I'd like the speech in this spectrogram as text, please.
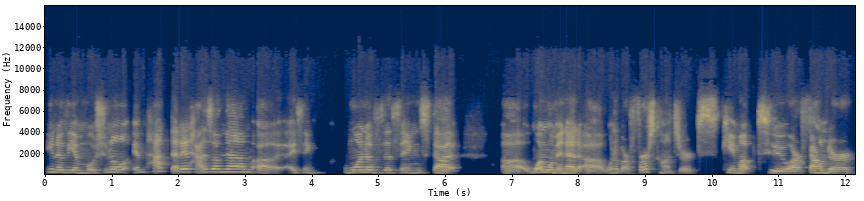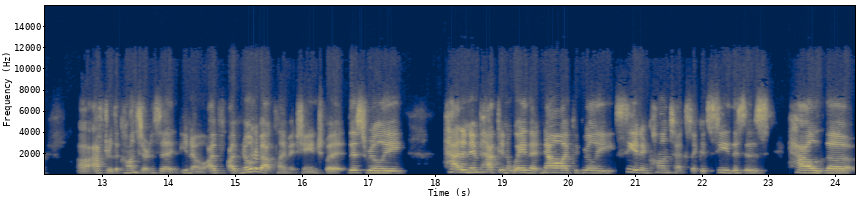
you know, the emotional impact that it has on them. Uh, I think one of the things that uh, one woman at uh, one of our first concerts came up to our founder uh, after the concert and said, you know, I've I've known about climate change, but this really had an impact in a way that now I could really see it in context. I could see this is how the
